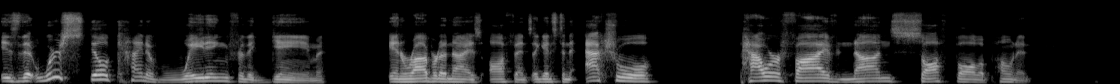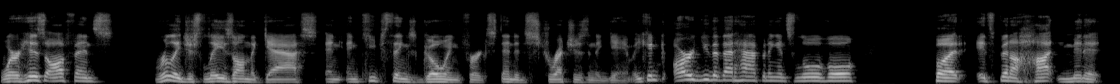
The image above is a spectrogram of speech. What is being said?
is that we're still kind of waiting for the game in Robert Anae's offense against an actual power five non softball opponent where his offense really just lays on the gas and, and keeps things going for extended stretches in the game. You can argue that that happened against Louisville, but it's been a hot minute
